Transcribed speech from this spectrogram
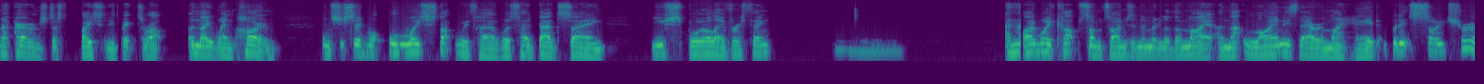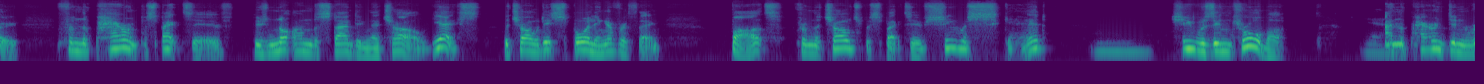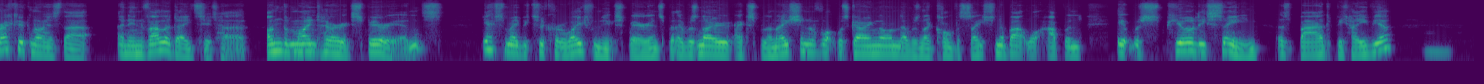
her parents just basically picked her up and they went home. And she said what always stuck with her was her dad saying, You spoil everything. And I wake up sometimes in the middle of the night and that line is there in my head, but it's so true. From the parent perspective, who's not understanding their child, yes, the child is spoiling everything. But from the child's perspective, she was scared. She was in trauma. Yeah. And the parent didn't recognize that and invalidated her, undermined her experience. Yes, maybe took her away from the experience, but there was no explanation of what was going on. There was no conversation about what happened. It was purely seen as bad behavior.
